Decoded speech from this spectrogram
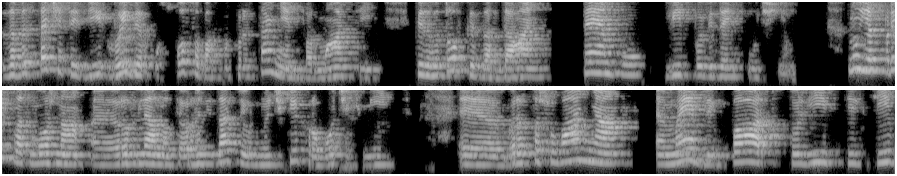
забезпечити вибір у способах використання інформації, підготовки завдань, темпу відповідей учнів. Ну, як приклад, можна е, розглянути організацію гнучких робочих місць, е, розташування е, меблів, парт, столів, стільців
